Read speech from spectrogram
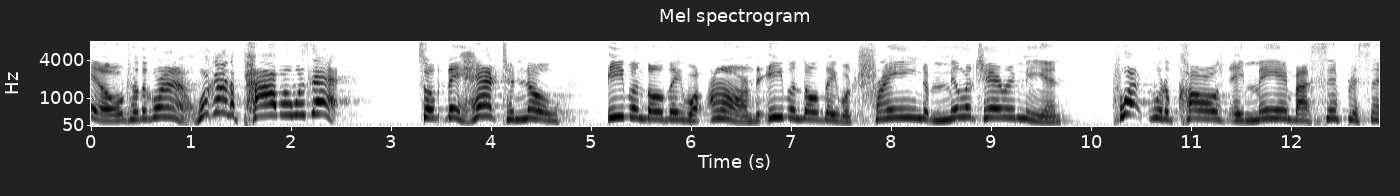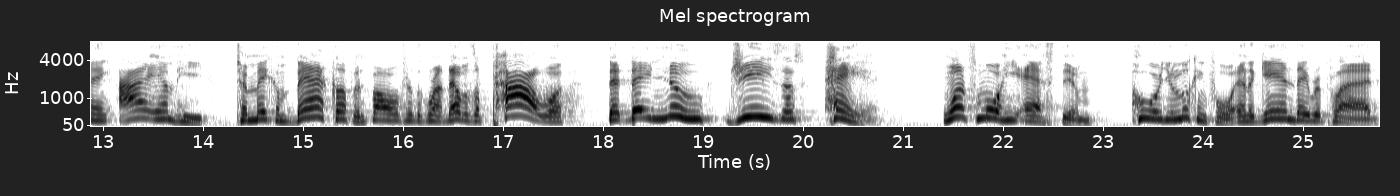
fell to the ground. What kind of power was that? So they had to know, even though they were armed, even though they were trained military men, what would have caused a man by simply saying, I am he, to make him back up and fall to the ground? That was a power that they knew Jesus had. Once more he asked them, Who are you looking for? And again they replied,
